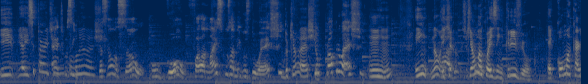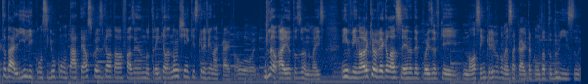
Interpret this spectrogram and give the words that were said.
E, e aí se perde. É, tipo assim, pra você ter noção, o Go fala mais com os amigos do Ash do que o Ash. Que o próprio Ash. Uhum. Em, não, e que, tipo... que é uma coisa incrível é como a carta da Lily conseguiu contar até as coisas que ela tava fazendo no trem que ela não tinha que escrever na carta. Oh, não, aí eu tô zoando, mas enfim, na hora que eu vi aquela cena depois eu fiquei, nossa, é incrível como essa carta conta tudo isso, né?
